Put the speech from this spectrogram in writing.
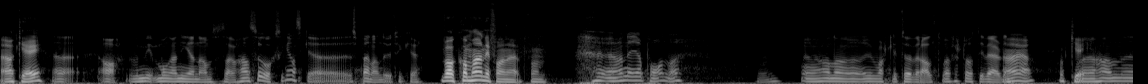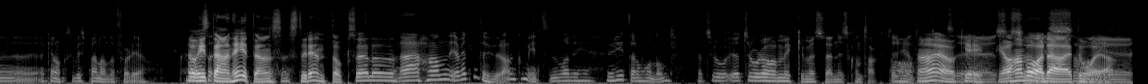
Okej. Eh, Ja, det var många nya namn sagt. Han såg också ganska spännande ut tycker jag. Var kom han ifrån? Här? Från? Eh, Han är japan va? Mm. Eh, Han har ju varit lite överallt vad jag förstått i världen. Ah, ja. Okej. Men han kan också bli spännande för det. Hur hittade han hit? Är han student också eller? Nej, han, jag vet inte hur han kom hit. Det var det- Hur hittade de honom? Jag, tror, jag tror det har mycket med Svennis kontakter Ja. helt Ah, ja, enkelt. okej. Eh, Ja, så han var där ett år, har ja.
